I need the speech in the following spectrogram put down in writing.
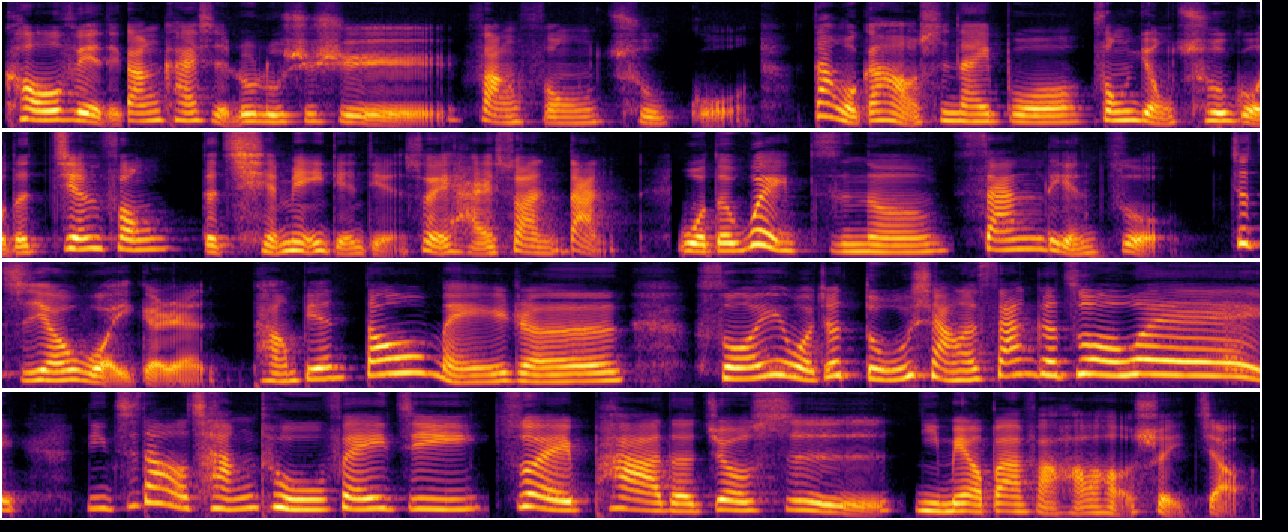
COVID 刚开始陆陆续续放风出国，但我刚好是那一波蜂拥出国的尖峰的前面一点点，所以还算淡。我的位置呢，三连座，就只有我一个人旁边都没人，所以我就独享了三个座位。你知道长途飞机最怕的就是你没有办法好好睡觉，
